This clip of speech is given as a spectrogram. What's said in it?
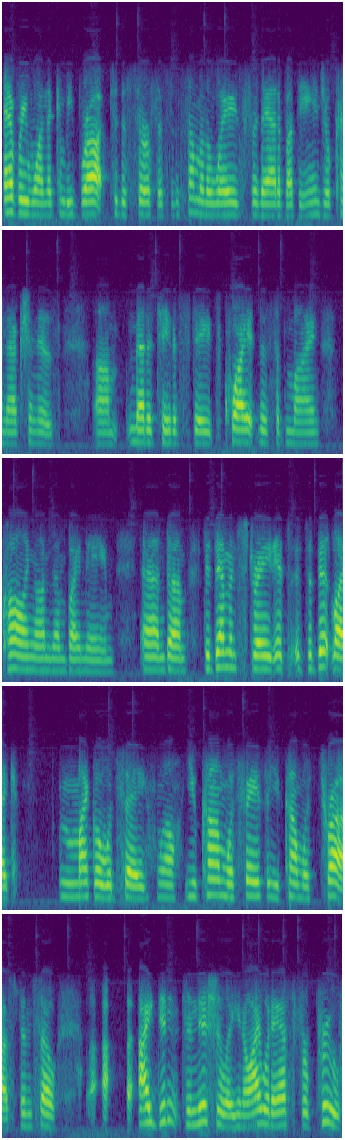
everyone that can be brought to the surface. And some of the ways for that about the angel connection is um, meditative states, quietness of mind, calling on them by name, and um, to demonstrate it's it's a bit like Michael would say, well, you come with faith or you come with trust, and so uh, I didn't initially, you know, I would ask for proof.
